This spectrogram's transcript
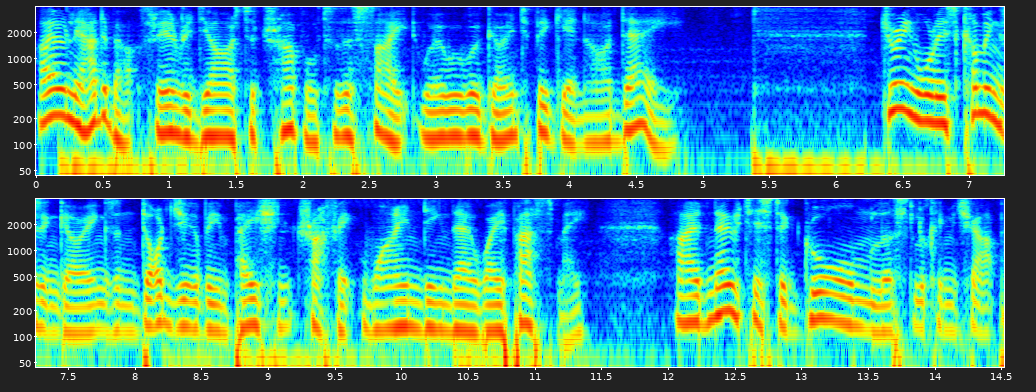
I only had about 300 yards to travel to the site where we were going to begin our day. During all his comings and goings and dodging of impatient traffic winding their way past me, I had noticed a gormless looking chap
